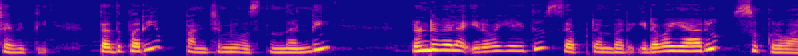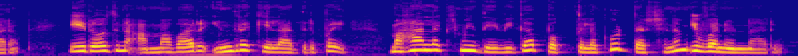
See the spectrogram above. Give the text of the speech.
చవితి. తదుపరి పంచమి వస్తుందండి. రెండు వేల ఇరవై ఐదు సెప్టెంబర్ ఇరవై ఆరు శుక్రవారం. ఈ రోజున అమ్మవారు ఇంద్రకీలాద్రిపై మహాలక్ష్మీదేవిగా భక్తులకు దర్శనం ఇవ్వనున్నారు.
